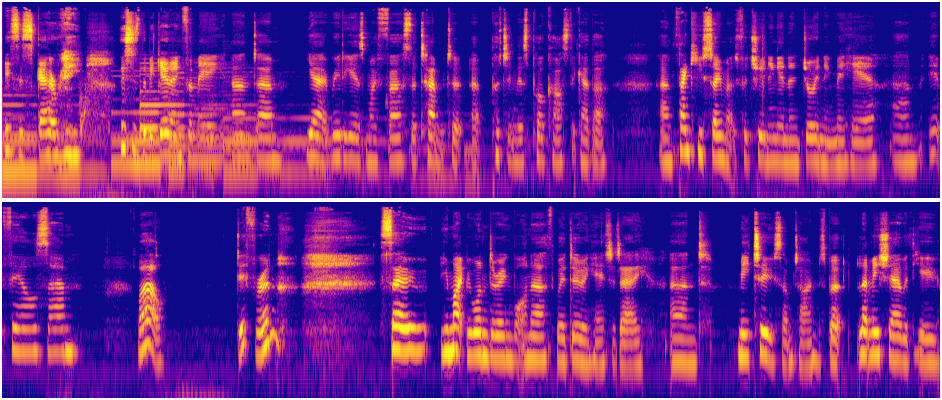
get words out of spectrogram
this is scary. This is the beginning for me, and um, yeah, it really is my first attempt at, at putting this podcast together. Um, thank you so much for tuning in and joining me here. Um, it feels, um, well, different. so, you might be wondering what on earth we're doing here today, and me too sometimes, but let me share with you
